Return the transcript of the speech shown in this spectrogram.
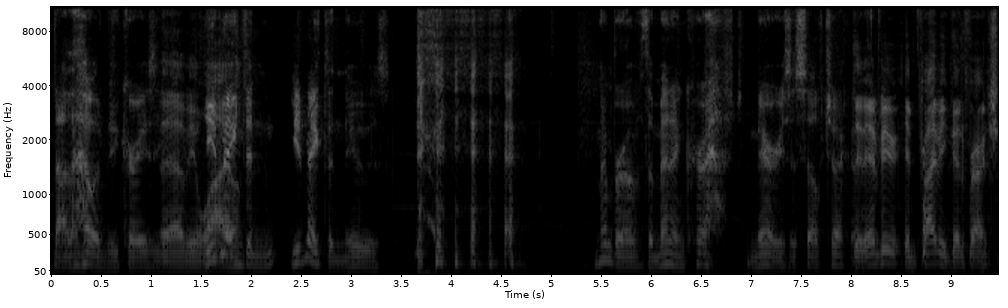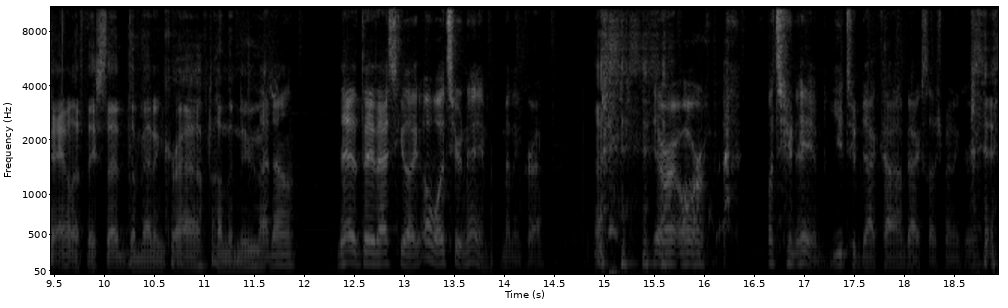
No, that would be crazy. That'd be wild. You'd make the you'd make the news. Member of the Men in Craft marries a self Dude, it'd, be, it'd probably be good for our channel if they said the Men in Craft on the news. I know. They, they'd ask you like, "Oh, what's your name?" Men in Craft. Yeah, or, or what's your name? YouTube.com backslash Men in Craft.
